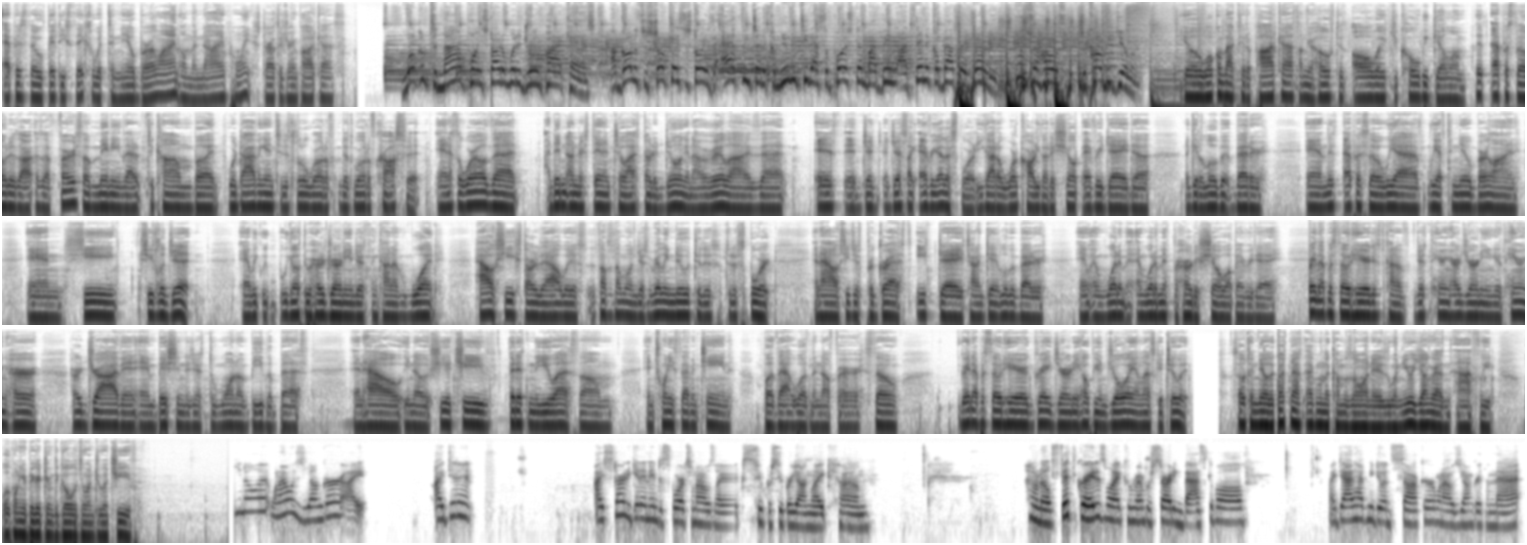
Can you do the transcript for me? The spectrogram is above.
episode 56 with Tennil Beuerlein on the Nine Point Start the Dream podcast. Welcome to Nine Point Started with a Dream podcast. Our goal is to showcase the stories of athletes and the community that supports them by being authentic about their journey. Here's your host, Jacoby Gillum. Yo, welcome back to the podcast. I'm your host, as always, Jacoby Gillum. This episode is our is a first of many that are to come, but we're diving into this little world of this world of CrossFit, and it's a world that I didn't understand until I started doing it. And I realized that it's it just, just like every other sport. You got to work hard. You got to show up every day to to get a little bit better. And this episode, we have we have Tennil Beuerlein, and she she's legit. And we, we we go through her journey and just and kind of what how she started out with someone just really new to this to the sport, and how she just progressed each day, trying to get a little bit better and, and what it, and what it meant for her to show up every day. Great episode here, just kind of just hearing her journey and just hearing her her drive and ambition to just to want to be the best, and how you know she achieved fittest in the U.S. um in 2017, but that wasn't enough for her. So great episode here, great journey. Hope you enjoy, and let's get to it. So Tennil, the question I ask everyone that comes on is: When you were younger as an athlete, what was one of your bigger dreams, the goals you wanted to achieve? When I was younger, I I didn't I started getting into sports when I was like super super young like um I don't know, 5th grade is when I can remember starting basketball. My dad had me doing soccer when I was younger than that.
